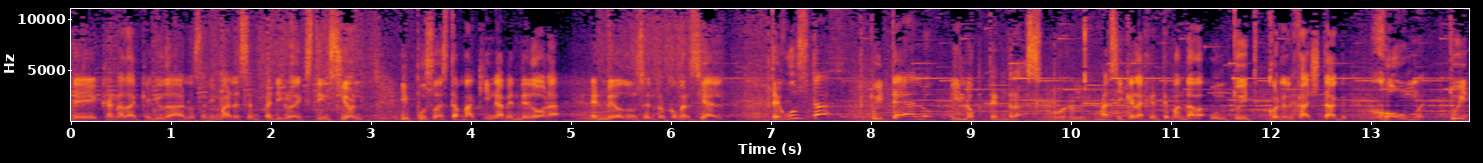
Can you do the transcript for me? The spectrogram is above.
de Canadá que ayuda a los animales en peligro de extinción y puso esta máquina vendedora en medio de un centro comercial. ¿Te gusta? Tuitealo y lo obtendrás. Órale. Así que la gente mandaba un tweet con el hashtag home tweet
